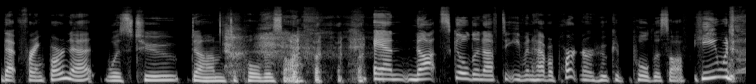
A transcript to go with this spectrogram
that Frank Barnett was too dumb to pull this off and not skilled enough to even have a partner who could pull this off. He would.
